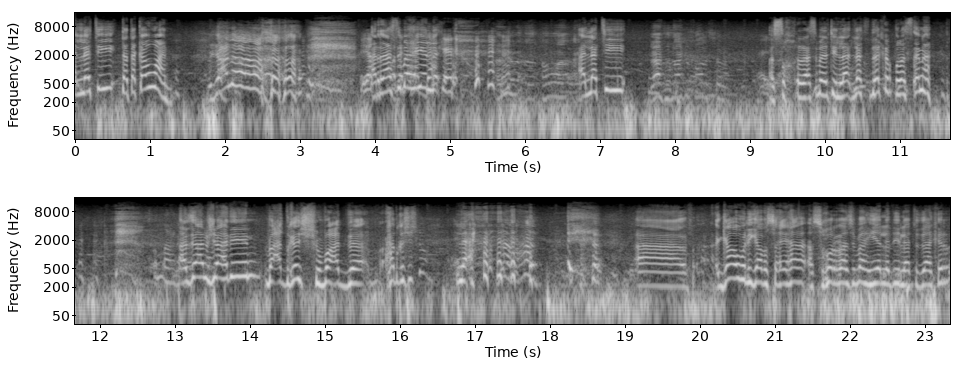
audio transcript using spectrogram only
التي تتكون رجعنا هي الراسبة هي اللي- تذاكر. التي لا تذاكر الصخور الراسبة التي لا, لا تذاكر طول السنة. اعزائي المشاهدين بعد غش وبعد حد غششكم؟ لا. آه جاوبوا الإجابة الصحيحة. الصخور الراسبة هي الذي لا تذاكر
